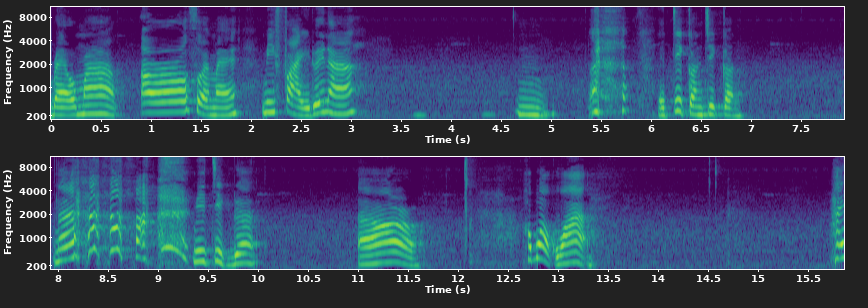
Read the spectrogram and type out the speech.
แบลมาก เออสวยไหม มีไฝด้วยนะ อืมเดี๋ยวจิกก่อนจิกก่อนนะมีจิกด้วยอ้าวเขาบอกว่า ให้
